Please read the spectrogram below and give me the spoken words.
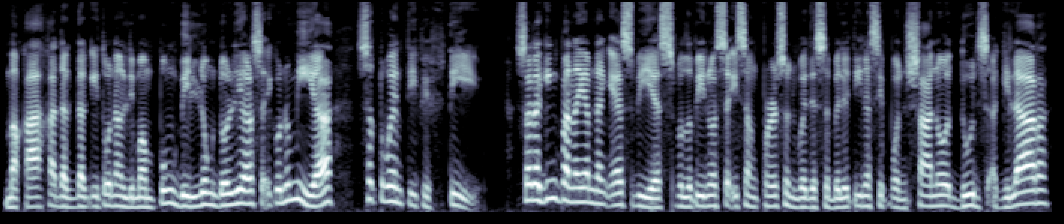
makakadagdag ito ng 50 bilyong dolyar sa ekonomiya sa 2050. Sa naging panayam ng SBS Filipino sa isang person with disability na si Ponciano Dudes Aguilar,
